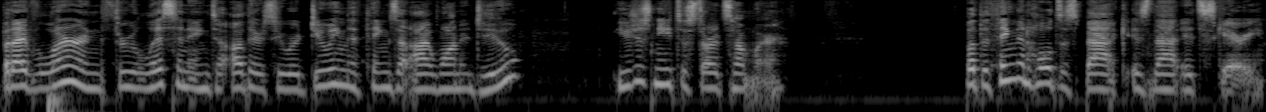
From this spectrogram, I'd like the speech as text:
But I've learned through listening to others who are doing the things that I want to do, you just need to start somewhere. But the thing that holds us back is that it's scary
